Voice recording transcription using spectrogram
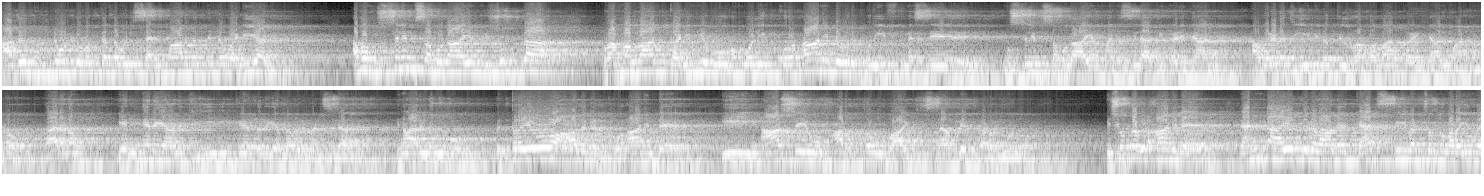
അത് മുന്നോട്ട് വെക്കുന്ന ഒരു സന്മാർഗത്തിന്റെ വഴിയാണ്. അപ്പൊ മുസ്ലിം സമുദായം വിശുദ്ധ റമദാൻ കഴിഞ്ഞു പോകുമ്പോൾ ഈ ഖുർഹാനിന്റെ ഒരു ബ്രീഫ് മെസ്സേജ് മുസ്ലിം സമുദായം മനസ്സിലാക്കി കഴിഞ്ഞാൽ അവരുടെ ജീവിതത്തിൽ റമദാൻ കഴിഞ്ഞാൽ മാറ്റം ഉണ്ടാവും. കാരണം എങ്ങനെയാണ് ജീവിക്കേണ്ടത് എന്ന് അവർ മനസ്സിലാക്കും നിങ്ങൾ ആലോചിച്ച് നോക്കൂ എത്രയോ ആളുകൾ ഖുർആാനിന്റെ ഈ ആശയവും അർത്ഥവും വായിച്ച് ഇസ്ലാമിലേക്ക് കടന്നു വന്നു. വിശുദ്ധ ഖുർആാനിലെ രണ്ടായത്തുകളാണ് കാറ്റ് സ്റ്റീവൻസ് എന്ന് പറയുന്ന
